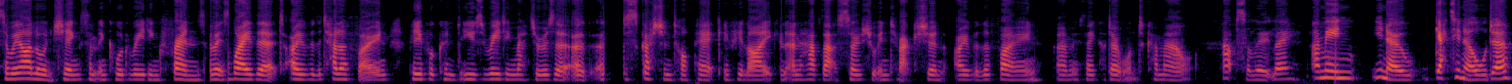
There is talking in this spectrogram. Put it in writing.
So we are launching something called Reading Friends. And it's a way that over the telephone, people can use reading matter as a, a, a discussion topic, if you like, and, and have that social interaction over the phone um, if they don't want to come out. Absolutely. I mean, you know, getting older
